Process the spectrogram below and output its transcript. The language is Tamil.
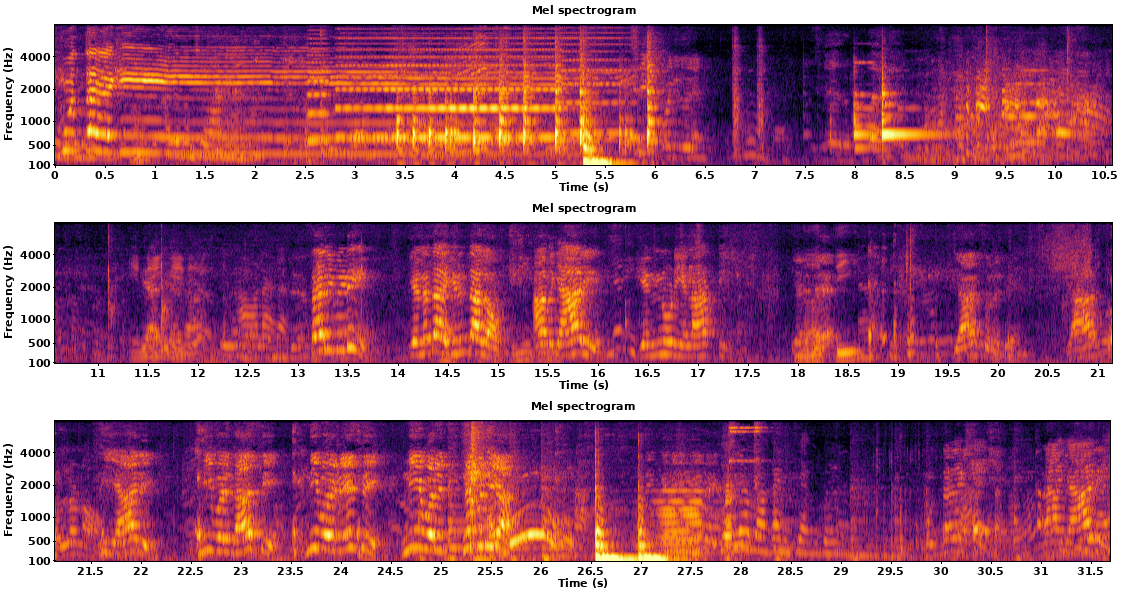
முத்தகி சரி என்னதான் இருந்தாலும் அவ யாரு? என்னுடைய நாத்தி. என்னது? யார் சொன்னது யார் சொல்லணும்? நீ யாரு? நீ ஒரு தாசி நீ ஒரு வேசி நீ ஒரு முத்தழகி, நான் யாரு?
